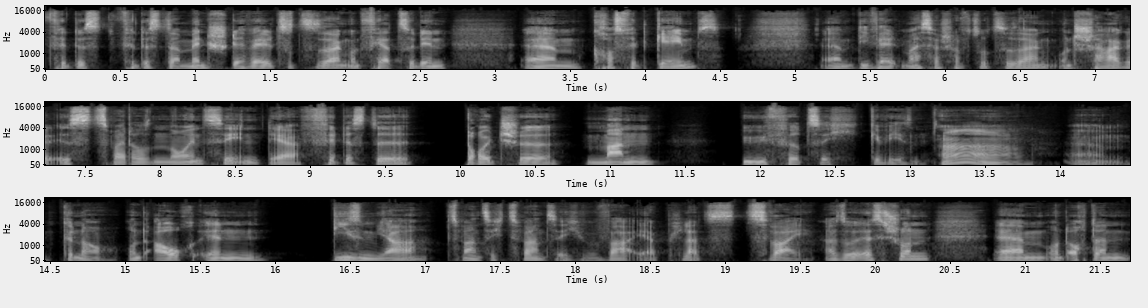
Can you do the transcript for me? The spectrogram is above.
fittest, fittester Mensch der Welt sozusagen und fährt zu den ähm, CrossFit Games, ähm, die Weltmeisterschaft sozusagen. Und Schagel ist 2019 der fitteste deutsche Mann Ü40 gewesen. Ah. Ähm, genau. Und auch in diesem Jahr 2020 war er Platz zwei. Also er ist schon ähm, und auch dann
